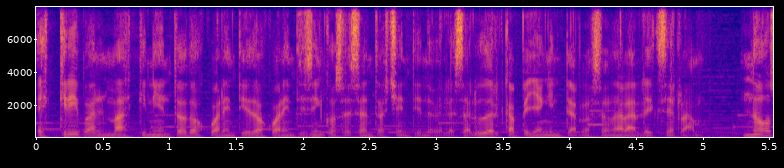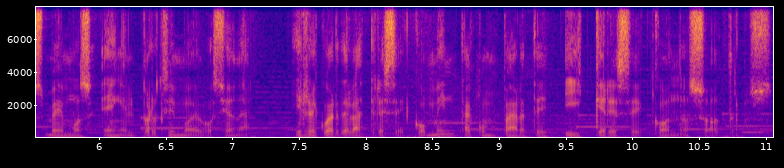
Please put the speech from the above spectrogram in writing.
Escriba al más 502 42 45 60 89. Le saluda el capellán internacional Alexis Ramos. Nos vemos en el próximo devocional. Y recuerde las 13, comenta, comparte y crece con nosotros.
